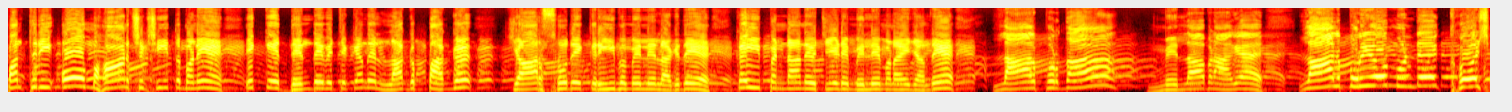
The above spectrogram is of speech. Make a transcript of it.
ਪੰਥ ਦੀ ਉਹ ਮਹਾਨ ਸ਼ਖਸੀਅਤ ਬਣੇ ਹੈ। ਇੱਕੇ ਦਿਨ ਦੇ ਵਿੱਚ ਕਹਿੰਦੇ ਲਗਭਗ 400 ਦੇ ਕਰੀਬ ਮੇਲੇ ਲੱਗਦੇ ਹੈ ਕਈ ਪਿੰਡਾਂ ਦੇ ਵਿੱਚ ਜਿਹੜੇ ਮੇਲੇ ਮਨਾਏ ਜਾਂਦੇ ਹੈ ਲਾਲਪੁਰ ਦਾ ਮੇਲਾ ਬਣਾ ਗਿਆ ਹੈ ਲਾਲਪੁਰੀਓ ਮੁੰਡੇ ਖੁਸ਼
